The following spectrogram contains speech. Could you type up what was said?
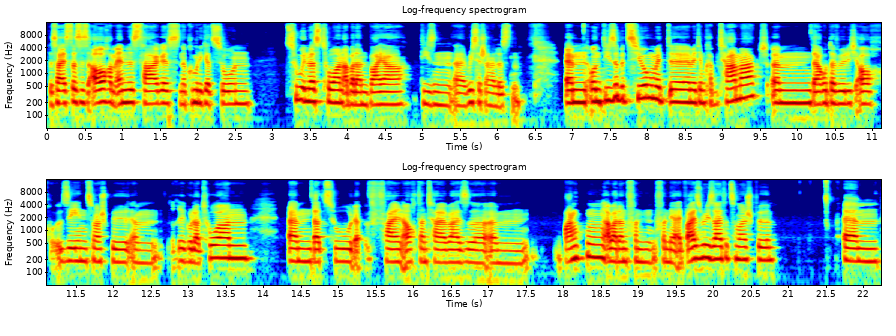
Das heißt, das ist auch am Ende des Tages eine Kommunikation zu Investoren, aber dann via diesen äh, Research-Analysten. Ähm, und diese Beziehung mit, äh, mit dem Kapitalmarkt, ähm, darunter würde ich auch sehen, zum Beispiel ähm, Regulatoren, ähm, dazu fallen auch dann teilweise ähm, Banken, aber dann von, von der Advisory-Seite zum Beispiel. Ähm,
